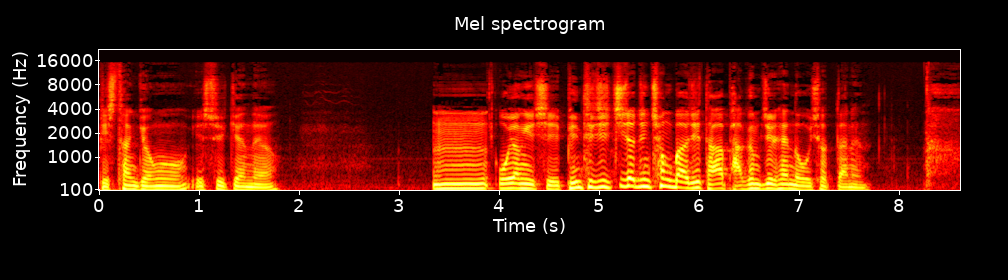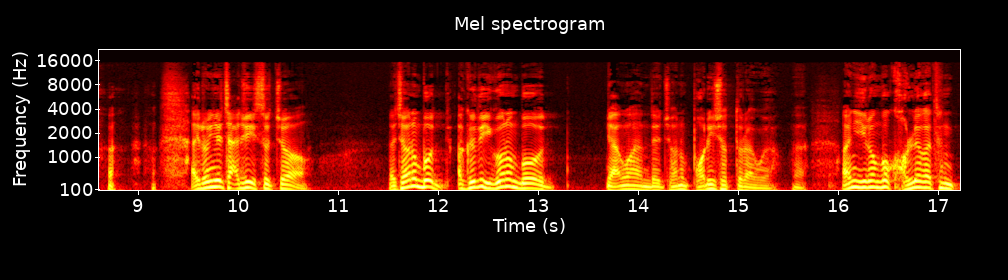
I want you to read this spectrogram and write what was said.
비슷한 경우일 수 있겠네요. 음, 오영희 씨, 빈티지 찢어진 청바지 다 박음질 해 놓으셨다는. 아, 이런 일 자주 있었죠. 저는 뭐, 아, 그래도 이거는 뭐, 양호한데 저는 버리셨더라고요. 예. 아니, 이런 거 걸레 같은,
